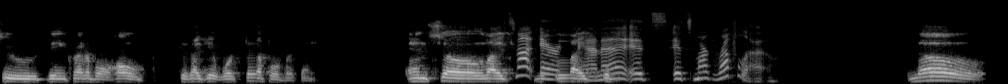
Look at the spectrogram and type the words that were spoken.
to the Incredible Hulk because I get worked up over things. And so, like, it's not Eric like, Bana. It's it's Mark Ruffalo. No,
